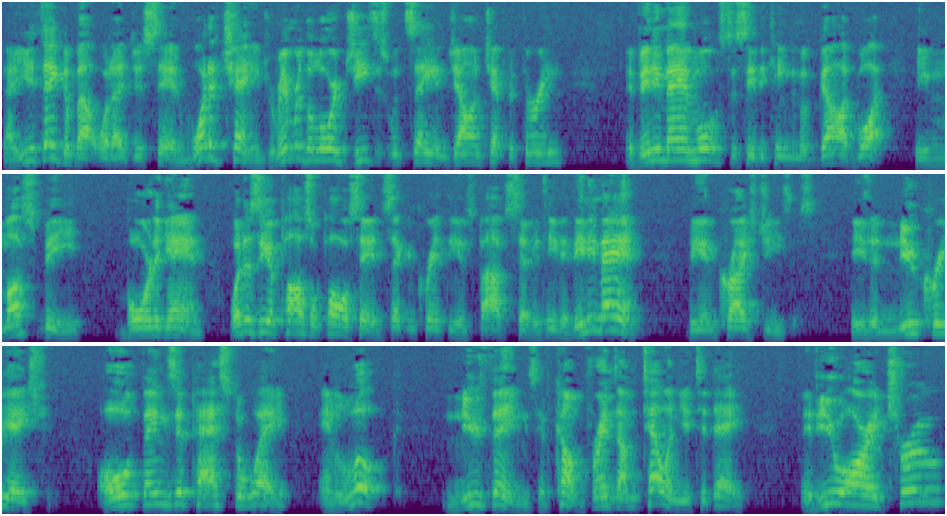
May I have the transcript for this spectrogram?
Now you think about what I just said. What a change! Remember the Lord Jesus would say in John chapter three. If any man wants to see the kingdom of God, what? He must be born again. What does the apostle Paul say in 2 Corinthians 5:17? If any man be in Christ Jesus, he's a new creation. Old things have passed away, and look, new things have come. Friends, I'm telling you today, if you are a true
